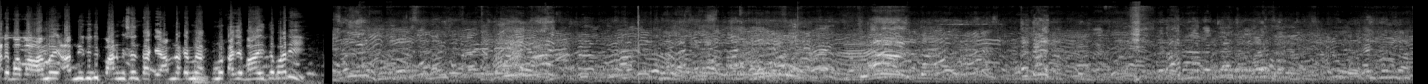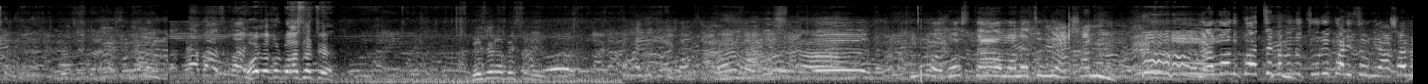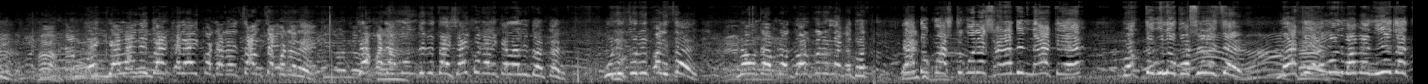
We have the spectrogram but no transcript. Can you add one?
আরে বাবা আমি আপনি যদি পারমিশন থাকে আপনাকে আমি কোনো কাজে বাধা দিতে পারি? কি অবস্থা মনে হচ্ছে উনি আসামি। কেমন করছে কিন্তু চুরি করেছে উনি আসামি। এই কেলানি দরকার এই কোটারে চামচা কোটারে যে কোটা মন্দিরে তাই সেই কোটারে কেলানি দরকার। উনি চুরি করেছে। না, ওটা আপনার দর করে নাকে ধরতে এত কষ্ট করে সারাদিন না খেয়ে ভক্তগুলো বসে রয়েছে। মাকে এমন ভাবে নিয়ে যাচ্ছে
